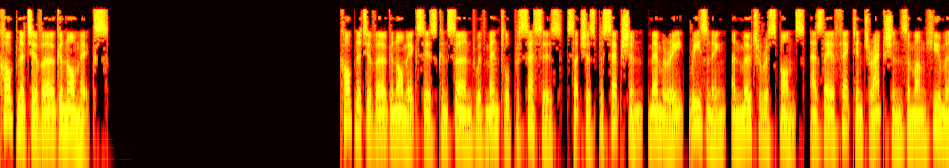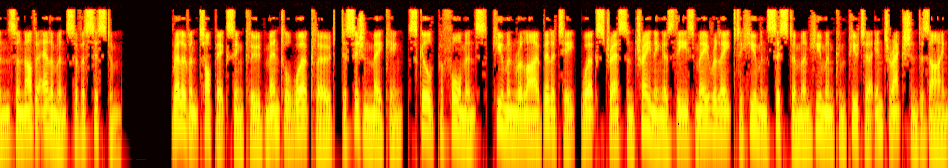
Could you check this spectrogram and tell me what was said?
Cognitive ergonomics Cognitive ergonomics is concerned with mental processes, such as perception, memory, reasoning, and motor response, as they affect interactions among humans and other elements of a system. Relevant topics include mental workload, decision-making, skilled performance, human reliability, work stress and training as these may relate to human system and human-computer interaction design.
